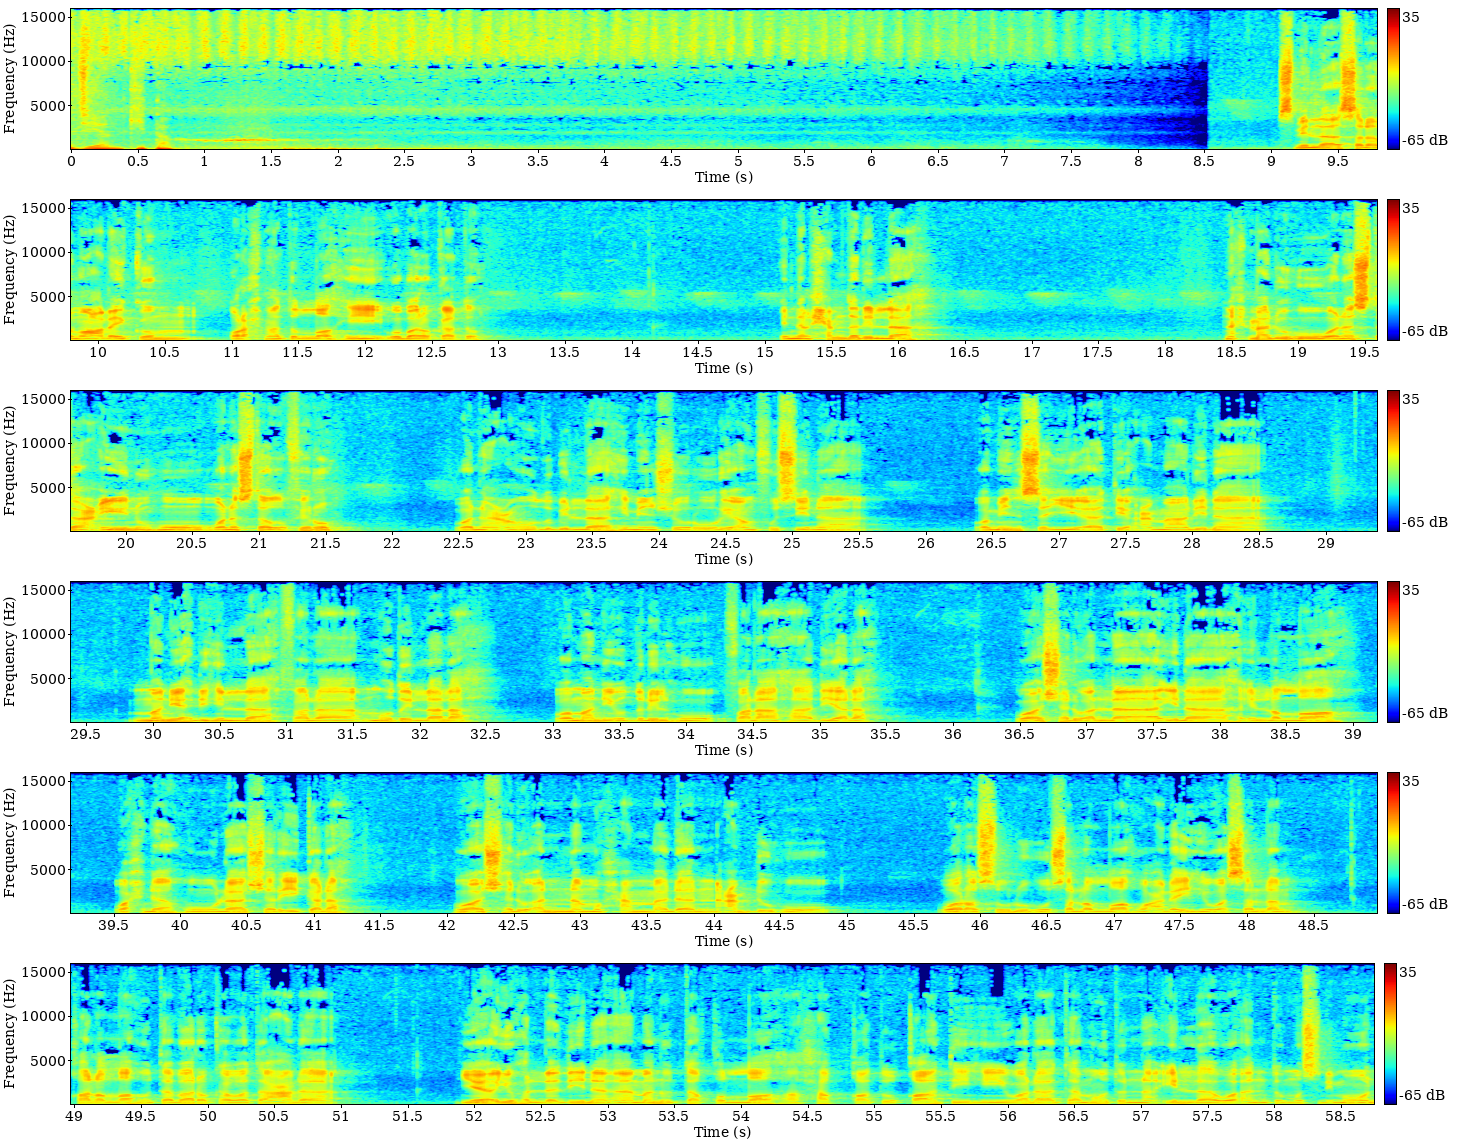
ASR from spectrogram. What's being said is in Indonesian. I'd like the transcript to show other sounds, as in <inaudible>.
Kajian Kitab. Bismillah, Assalamualaikum warahmatullahi wabarakatuh. Innalhamdulillah Nahmaduhu wa nasta'inuhu wa nastaghfiruh Wa na'udhu billahi min syururi anfusina Wa min sayyiati a'malina Man yahdihillah fala mudillalah Wa man yudlilhu fala hadiyalah واشهد ان لا اله الا الله وحده لا شريك له واشهد ان محمدا عبده ورسوله صلى الله عليه وسلم قال الله تبارك وتعالى يا ايها الذين امنوا اتقوا الله حق تقاته ولا تموتن الا وانتم مسلمون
